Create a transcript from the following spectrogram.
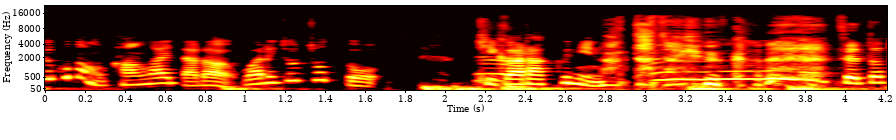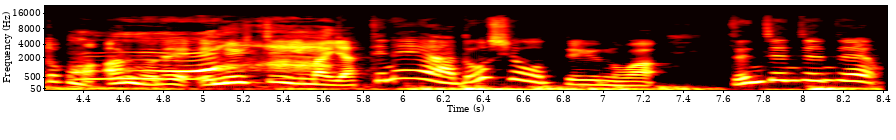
ということも考えたら、割とちょっと気が楽になったというか、そういったとこもあるので、NFT 今やってねえや、どうしようっていうのは、全然全然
